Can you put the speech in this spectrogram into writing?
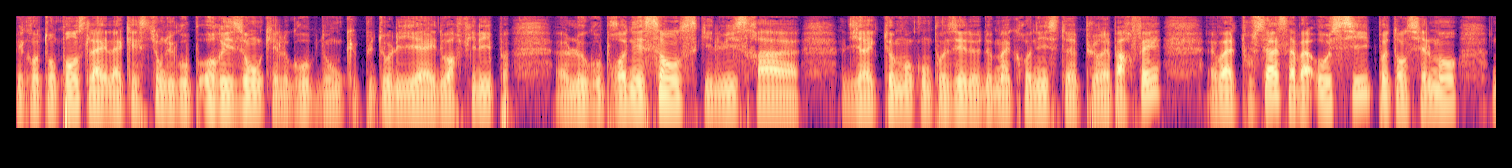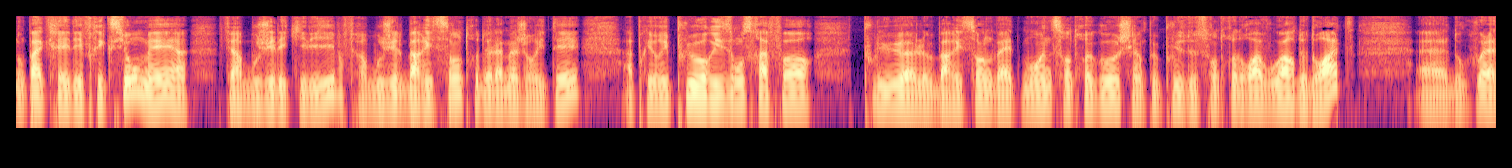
mais quand on pense la, la question du groupe Horizon, qui est le groupe donc plutôt lié à Édouard Philippe, le groupe Renaissance, qui lui sera directement composé de, de macronistes purs et parfaits, voilà, tout ça, ça va aussi potentiellement non pas créer des frictions, mais euh, faire bouger l'équilibre, faire bouger le barycentre de la majorité. A priori, plus Horizon sera fort, plus euh, le barycentre va être moins de centre-gauche et un peu plus de centre-droit, voire de droite. Euh, donc voilà,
